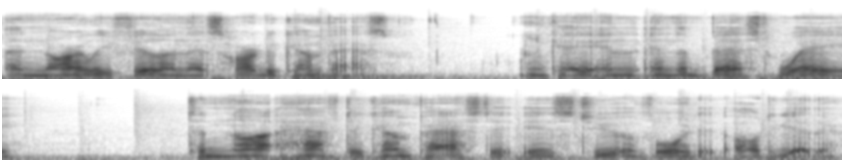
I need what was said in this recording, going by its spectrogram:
a gnarly feeling that's hard to come past. Okay, and, and the best way to not have to come past it is to avoid it altogether.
